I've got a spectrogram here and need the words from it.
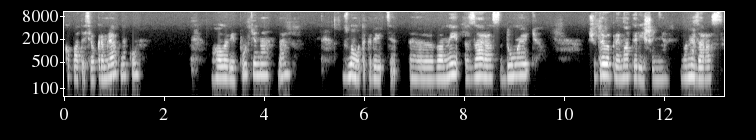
покопатися у кремлятнику, в голові Путіна. Да? Знову таки, дивіться, е, вони зараз думають, що треба приймати рішення. Вони зараз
